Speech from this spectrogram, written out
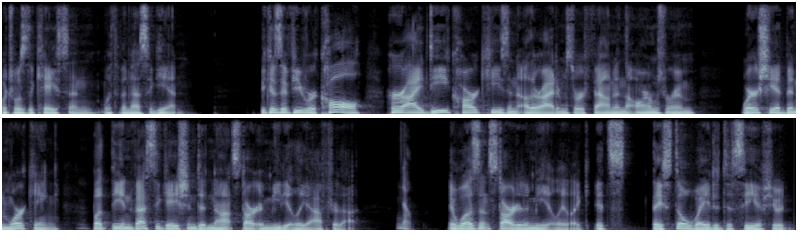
which was the case in with Vanessa Guillen. Because if you recall, her ID, car keys, and other items were found in the arms room where she had been working, but the investigation did not start immediately after that. No. It wasn't started immediately. Like it's they still waited to see if she would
